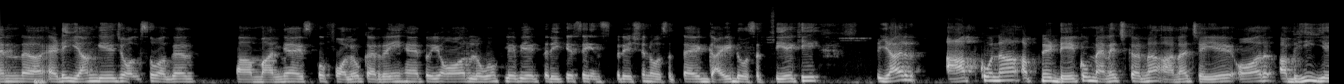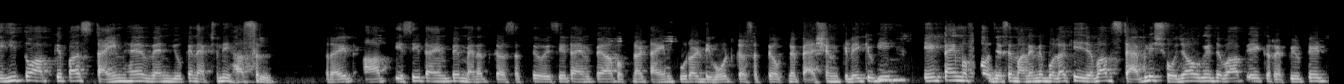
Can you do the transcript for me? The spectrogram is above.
and at a young age also अगर uh, मान्या इसको फॉलो कर रही हैं तो ये और लोगों के लिए भी एक तरीके से इंस्पिरेशन हो सकता है गाइड हो सकती है कि यार आपको ना अपने डे को मैनेज करना आना चाहिए और अभी यही तो आपके पास टाइम है when you can actually hustle right आप इसी टाइम पे मेहनत कर सकते हो इसी टाइम पे आप अपना टाइम पूरा डिवोट कर सकते हो अपने पैशन के लिए क्योंकि hmm. एक टाइम ऑफकोर्स जैसे माने ने बोला कि जब आप स्टैब्लिश हो जाओगे जब आप एक रेप्यूटेड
